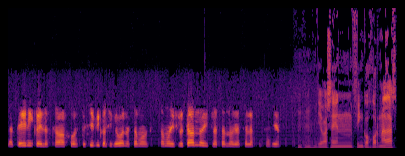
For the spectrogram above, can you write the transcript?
la técnica y los trabajos específicos, así que bueno, estamos estamos disfrutando y tratando de hacer las cosas bien. Llevas en cinco jornadas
